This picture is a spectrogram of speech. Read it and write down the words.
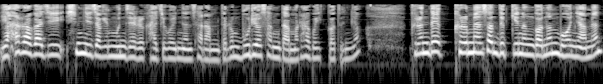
여러 가지 심리적인 문제를 가지고 있는 사람들은 무료 상담을 하고 있거든요. 그런데 그러면서 느끼는 거는 뭐냐면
